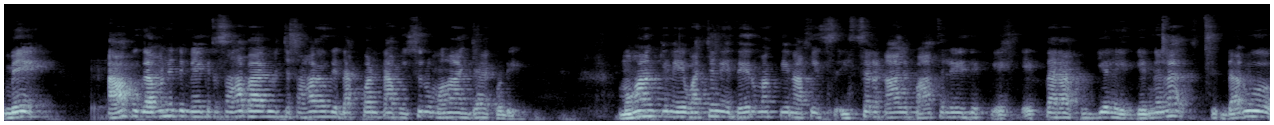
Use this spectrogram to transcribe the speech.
මේ ආපු ගමනේදී මේකට සහභාගී වෙච්ච සහයෝගය දක්වන්නට ආපු ඉසුරු මහා ජයකොඩි. මොහාන් කියන මේ වචනේ තේරුමක් තියෙන අපි ඉස්සර කාලේ පාසලේදී එක්තරා පුද්ගලයෙක් ගෙන්නලා දරුවෝ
